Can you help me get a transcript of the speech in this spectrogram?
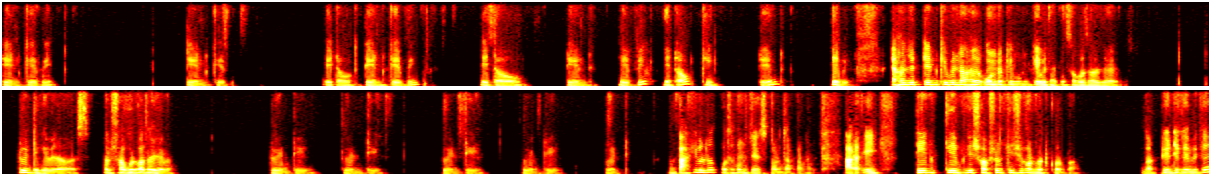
ten KB ten KB. এটাও টেন কেবি এটাও টেন কেবি এটাও কি টেন কেবি এখন যদি টেন কেবি না হয়, অন্য কেবি কেবি থাকে? সাপোজ ধরো যে টোয়েন্টি কেবি দেওয়া আছে, তাহলে সবগুলো কত হয়ে যাবে? Twenty twenty twenty twenty twenty বাকিগুলো কোথাও কোনো চেঞ্জ করার দরকার নেই। আর এই টেন কেবিকে সবসময় কিছু কনভার্ট করবা? বা টোয়েন্টি কেবিকে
